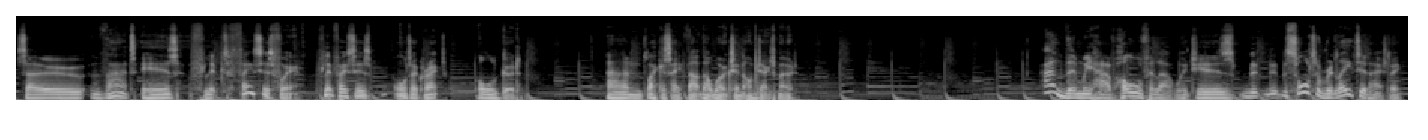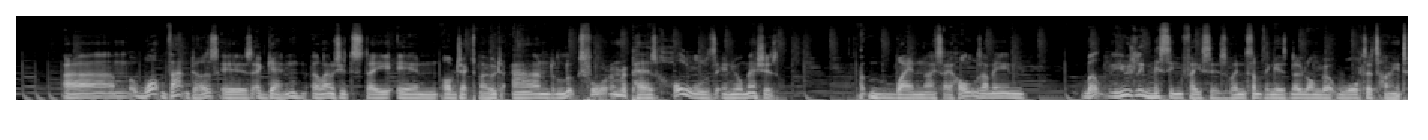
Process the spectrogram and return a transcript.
So that is flipped faces for you. Flip faces, autocorrect, all good. And like I say, that, that works in object mode. And then we have hole filler, which is sort of related actually. Um, what that does is, again, allows you to stay in object mode and looks for and repairs holes in your meshes. When I say holes, I mean, well, usually missing faces when something is no longer watertight.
